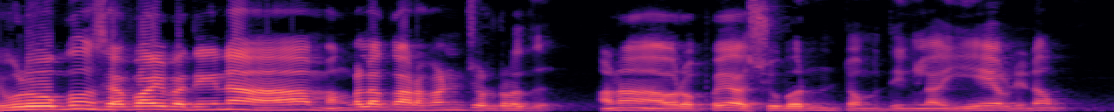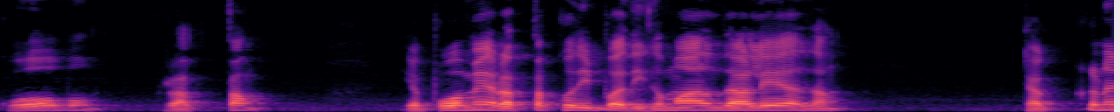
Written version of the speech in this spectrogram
இவ்வளவுக்கும் செவ்வாய் பார்த்தீங்கன்னா மங்களக்காரகன் சொல்கிறது ஆனால் அவரை போய் அசுபர்ன்ட்டோம் பார்த்தீங்களா? ஏன் அப்படின்னா கோபம் ரத்தம். எப்போவுமே ரத்த கொதிப்பு அதிகமாக இருந்தாலே அதுதான் டக்குன்னு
